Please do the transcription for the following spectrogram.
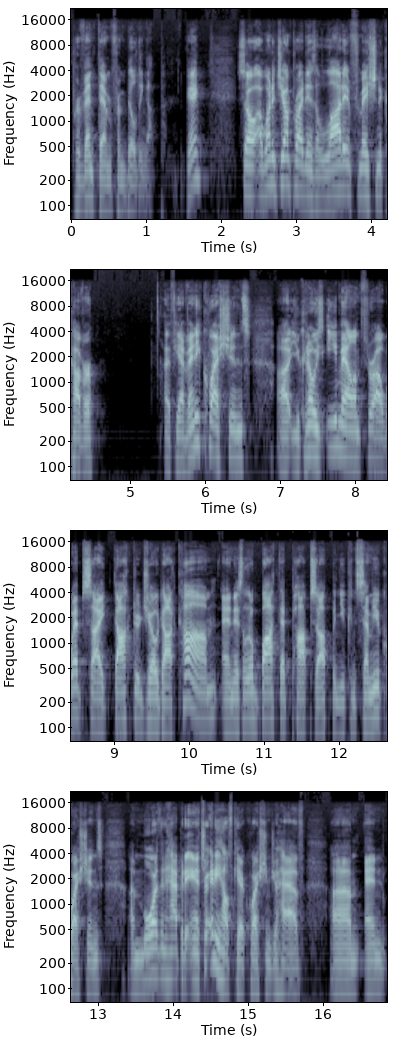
prevent them from building up. Okay? So I want to jump right in. There's a lot of information to cover. If you have any questions, uh, you can always email them through our website, drjoe.com, and there's a little bot that pops up, and you can send me your questions. I'm more than happy to answer any healthcare questions you have. Um, and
